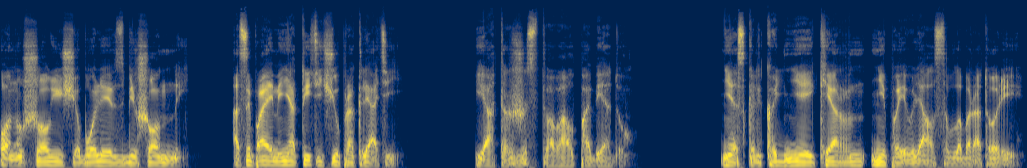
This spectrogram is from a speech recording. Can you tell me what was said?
Он ушел еще более взбешенный, осыпая меня тысячью проклятий. Я торжествовал победу. Несколько дней Керн не появлялся в лаборатории.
